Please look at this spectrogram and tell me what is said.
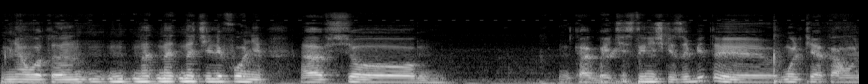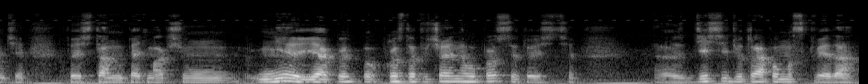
У меня вот э, на, на, на телефоне э, все как бы эти странички забиты в мультиаккаунте то есть там 5 максимум. Не, я просто отвечаю на вопросы, то есть 10 э, утра по Москве, да.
